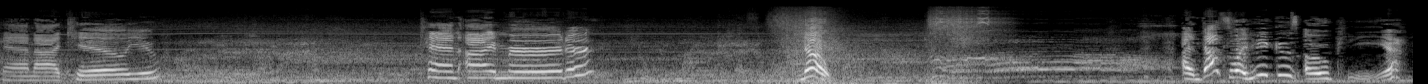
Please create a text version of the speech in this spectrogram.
Can I kill you? Can I murder? No! And that's why Miku's OP.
